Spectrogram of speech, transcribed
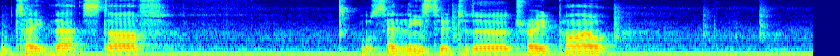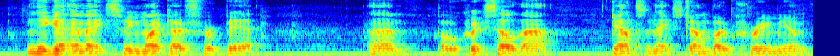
We'll take that stuff. We'll send these two to the trade pile. Liga MX, we might go for a bit. Um, but we'll quick sell that. Get on to the next Jumbo Premium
